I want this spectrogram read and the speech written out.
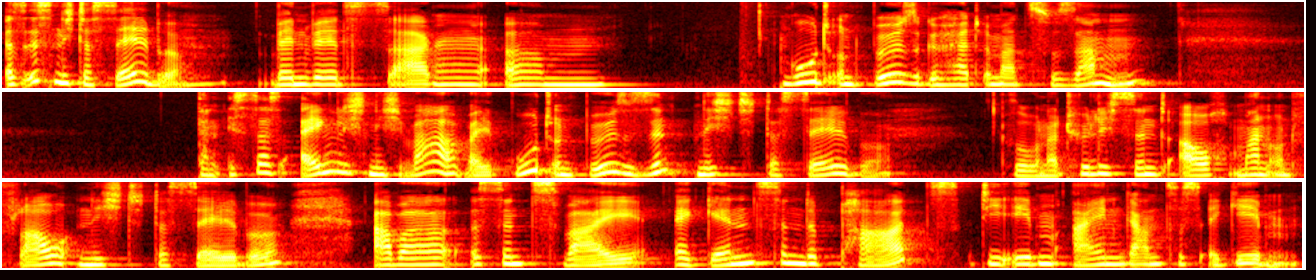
es ist nicht dasselbe. Wenn wir jetzt sagen, ähm, gut und böse gehört immer zusammen, dann ist das eigentlich nicht wahr, weil gut und böse sind nicht dasselbe. So, natürlich sind auch Mann und Frau nicht dasselbe, aber es sind zwei ergänzende Parts, die eben ein Ganzes ergeben.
